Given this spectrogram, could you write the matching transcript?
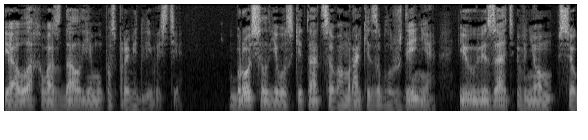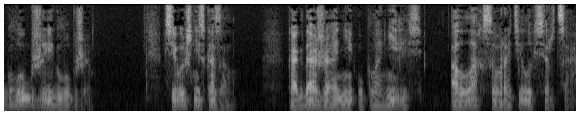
и Аллах воздал ему по справедливости. Бросил его скитаться во мраке заблуждения и увязать в нем все глубже и глубже. Всевышний сказал, «Когда же они уклонились, Аллах совратил их сердца.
